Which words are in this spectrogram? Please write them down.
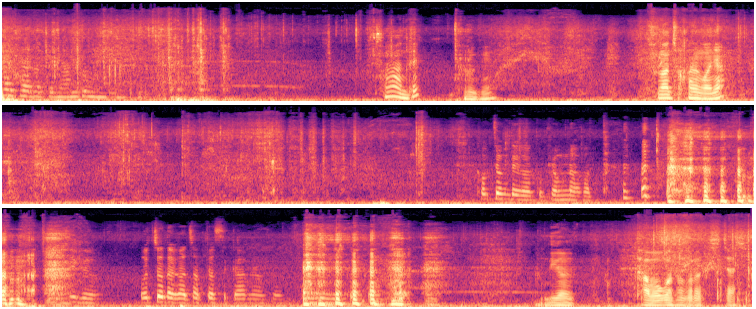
철사 안. 순한데? 그러게. 순한 척 하는 거냐? 걱정돼갖고 병 나갔다. 지금 어쩌다가 잡혔을까 하면서. 네가 다 먹어서 그렇지, 자식.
